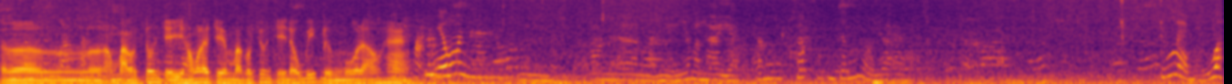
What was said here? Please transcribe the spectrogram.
ờ, ông bà cô chú anh chị không có livestream mà cô chú anh chị đâu biết đường mua đâu ha giống anh hai Ừ. Con à, mạnh miệng với anh hai vậy. Cắn sắp cũng trứng rồi cho ăn. trứng này bự quá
